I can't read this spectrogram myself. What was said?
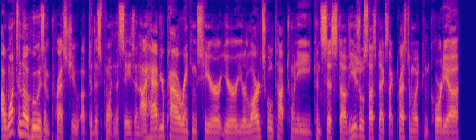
I want to know who has impressed you up to this point in the season. I have your power rankings here. Your your large school top 20 consists of usual suspects like Prestonwood, Concordia,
